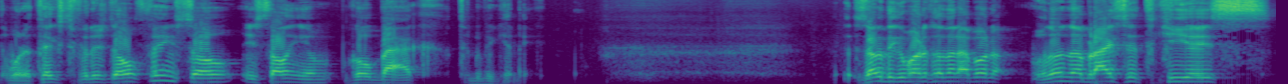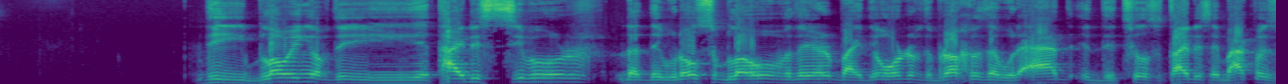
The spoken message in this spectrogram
what it takes to finish the whole thing, so he's telling him go back to the beginning. Blowing of the Titus Sibur that they would also blow over there by the order of the brachas that would add in the Tils of Titus and Bakvaz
